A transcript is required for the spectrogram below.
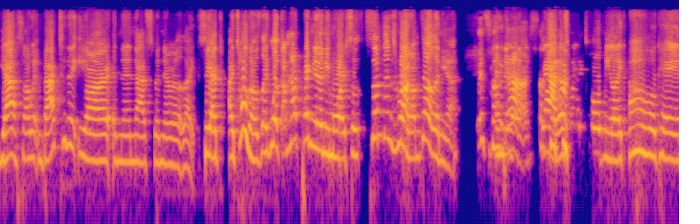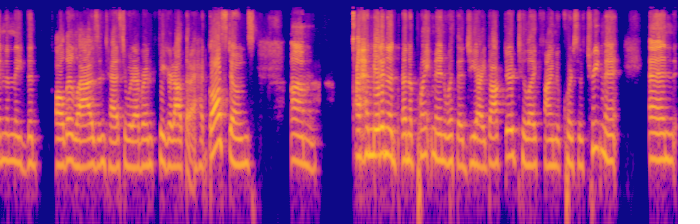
Yeah. So I went back to the ER. And then that's when they were like, so yeah, I, I told them, I was like, look, I'm not pregnant anymore. So something's wrong. I'm telling you. It's not gas. yeah, that's when they told me like, oh, okay. And then they did all their labs and tests or whatever and figured out that I had gallstones. Um, I had made an, an appointment with a GI doctor to like find a course of treatment. And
